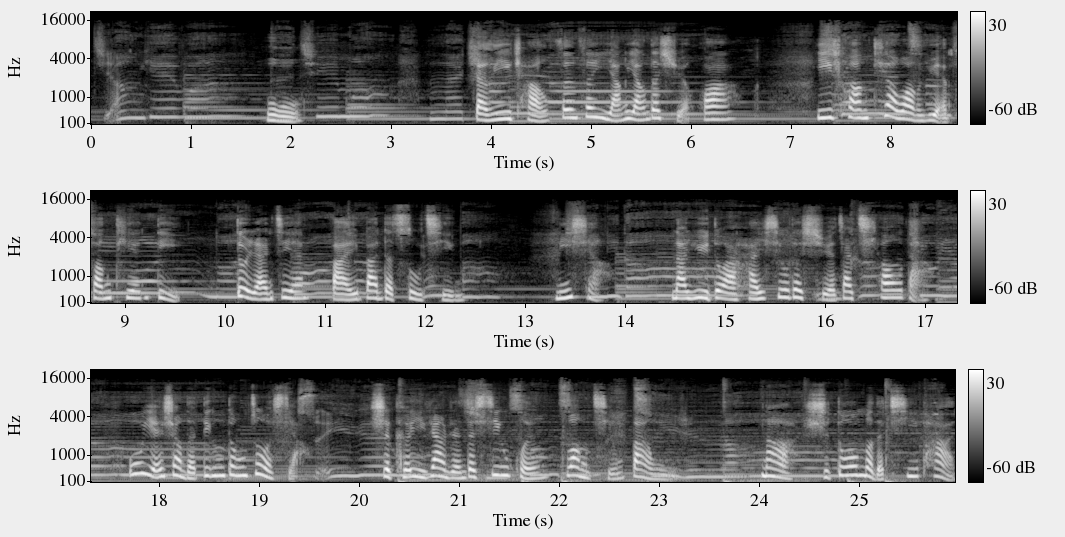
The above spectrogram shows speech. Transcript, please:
将夜晚五，等一场纷纷扬扬的雪花，倚窗眺望远方天地，顿然间百般的诉情。你想，那欲断还休的雪在敲打，屋檐上的叮咚作响，是可以让人的心魂忘情伴舞。那是多么的期盼！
